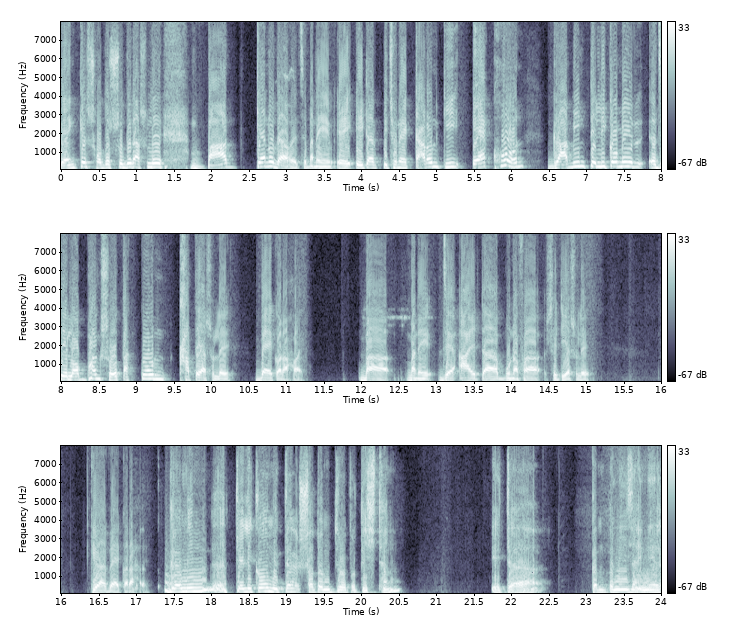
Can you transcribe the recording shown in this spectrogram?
ব্যাংকের সদস্যদের আসলে বাদ কেন দেওয়া হয়েছে? মানে এটার পিছনে কারণ কি? এখন গ্রামীণ টেলিকমের যে লভ্যাংশ, তা কোন খাতে আসলে ব্যয় করা হয়? বা মানে যে আয়টা, মুনাফা, সেটি আসলে কীভাবে ব্যয় করা হয়? গ্রামীণ টেলিকম একটা স্বতন্ত্র প্রতিষ্ঠান। এটা কোম্পানিজ আইনের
